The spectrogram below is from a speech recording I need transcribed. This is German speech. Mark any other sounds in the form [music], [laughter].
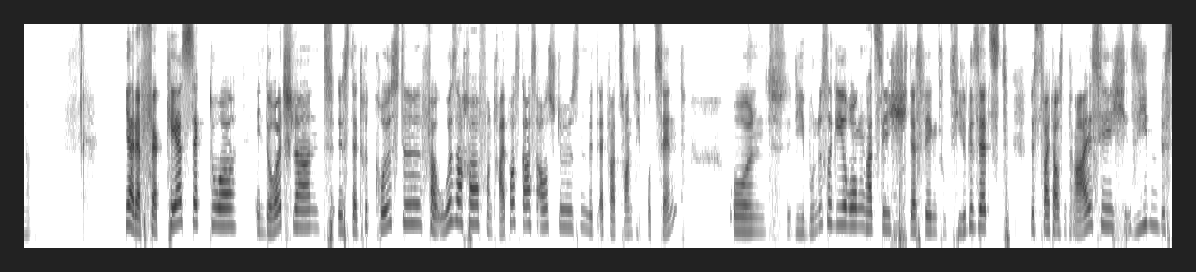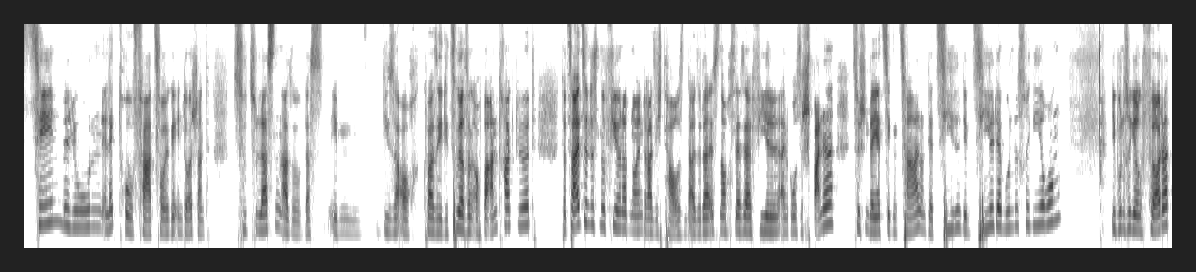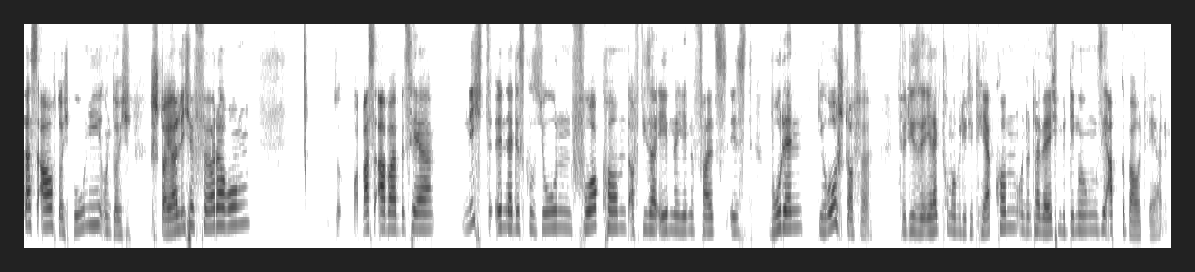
Ja. ja, der Verkehrssektor in Deutschland ist der drittgrößte Verursacher von Treibhausgasausstößen mit etwa 20 Prozent. Und die Bundesregierung hat sich deswegen zum Ziel gesetzt, bis 2030 sieben bis zehn Millionen Elektrofahrzeuge in Deutschland zuzulassen, also dass eben diese auch quasi die Zulassung auch beantragt wird. Zurzeit sind es nur 439.000, also da ist noch sehr, sehr viel, eine große Spanne zwischen der jetzigen Zahl und der Ziel, dem Ziel der Bundesregierung. Die Bundesregierung fördert das auch durch Boni und durch steuerliche Förderung. Was aber bisher nicht in der Diskussion vorkommt, auf dieser Ebene jedenfalls, ist, wo denn die Rohstoffe für diese Elektromobilität herkommen und unter welchen Bedingungen sie abgebaut werden.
